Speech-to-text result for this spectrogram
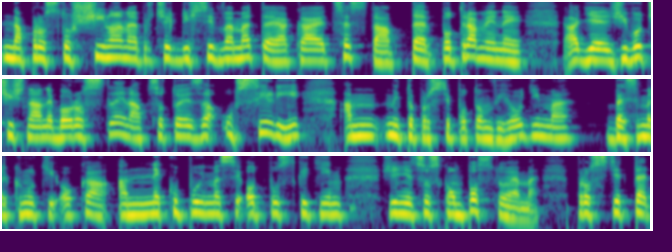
naprosto šílené, protože když si vemete, jaká je cesta té potraviny, ať je živočišná nebo rostlina, co to je za úsilí a my to prostě potom vyhodíme bez mrknutí oka a nekupujme si odpustky tím, že něco zkompostujeme. Prostě ten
